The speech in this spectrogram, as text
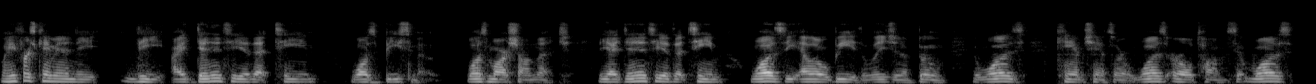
When he first came in, the the identity of that team was beast mode, was Marshawn Lynch. The identity of that team was the LOB, the Legion of Boom. It was Kam Chancellor. It was Earl Thomas. It was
